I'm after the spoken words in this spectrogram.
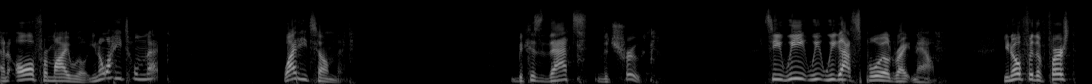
and all for my will. You know why he told them that? Why did he tell them that? Because that's the truth. See, we, we, we got spoiled right now. You know, for the first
